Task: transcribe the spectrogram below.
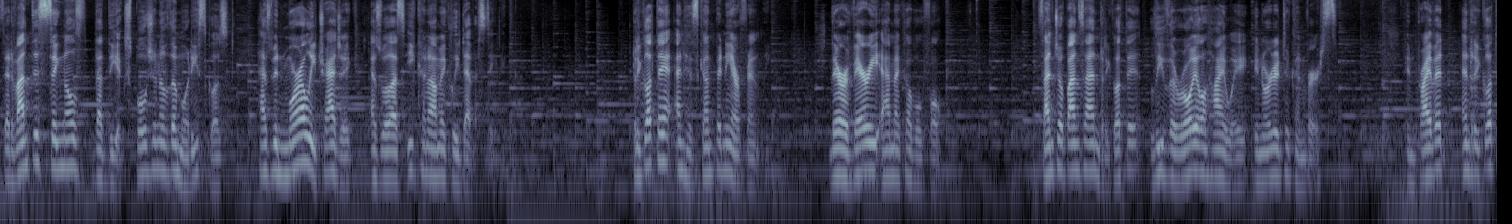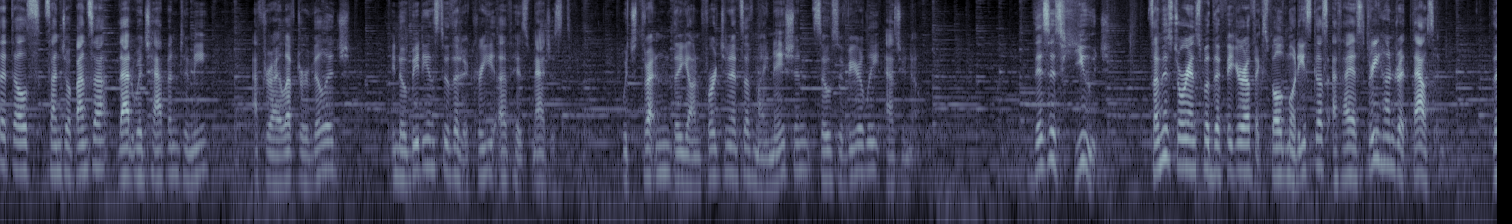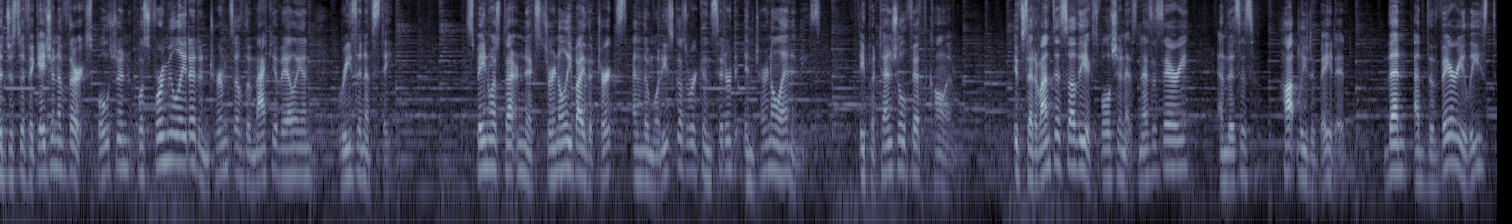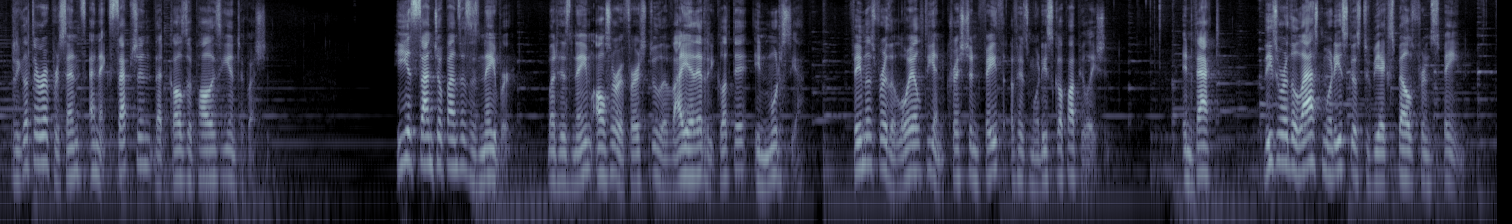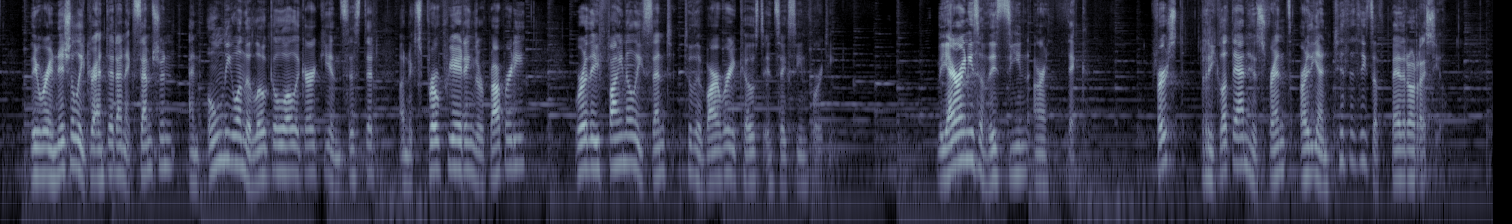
Cervantes signals that the expulsion of the Moriscos has been morally tragic as well as economically devastating. Ricote and his company are friendly. They are very amicable folk. Sancho Panza and Ricote leave the royal highway in order to converse, in private, and Ricote tells Sancho Panza that which happened to me after I left our village, in obedience to the decree of his majesty, which threatened the unfortunates of my nation so severely as you know. This is huge. Some historians put the figure of expelled Moriscos as high as 300,000. The justification of their expulsion was formulated in terms of the Machiavellian reason of state. Spain was threatened externally by the Turks, and the Moriscos were considered internal enemies, a potential fifth column. If Cervantes saw the expulsion as necessary, and this is hotly debated, then at the very least, Ricote represents an exception that calls the policy into question. He is Sancho Panza's neighbor, but his name also refers to the Valle de Ricote in Murcia, famous for the loyalty and Christian faith of his Morisco population. In fact, these were the last Moriscos to be expelled from Spain. They were initially granted an exemption, and only when the local oligarchy insisted on expropriating their property were they finally sent to the Barbary coast in 1614. The ironies of this scene are thick. First, Ricote and his friends are the antitheses of Pedro Recio.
